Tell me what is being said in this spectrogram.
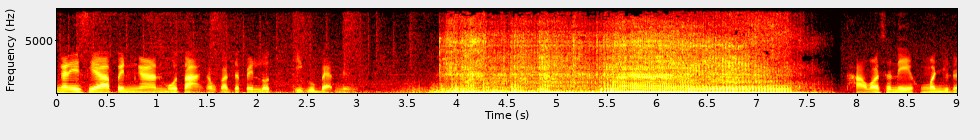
งานเอเชียเป็นงานโมตาครับก็จะเป็นรถอีกรูปแบบหนึ่งถามว่าเสน่ห์ของมันอยู่ไหน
